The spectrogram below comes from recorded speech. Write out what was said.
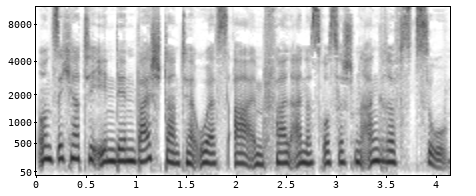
und sicherte ihnen den Beistand der USA im Fall eines russischen Angriffs zu.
